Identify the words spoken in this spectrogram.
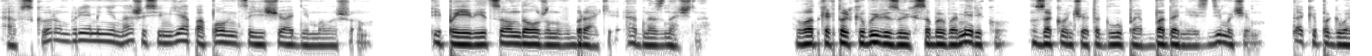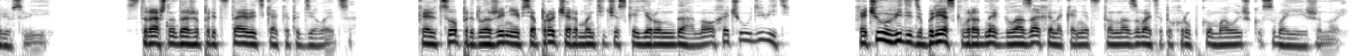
А в скором времени наша семья пополнится еще одним малышом. И появиться он должен в браке, однозначно. Вот как только вывезу их с собой в Америку, закончу это глупое бадание с Димычем, так и поговорю с Лией. Страшно даже представить, как это делается. Кольцо, предложение и вся прочая романтическая ерунда, но хочу удивить. Хочу увидеть блеск в родных глазах и, наконец-то, назвать эту хрупкую малышку своей женой.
